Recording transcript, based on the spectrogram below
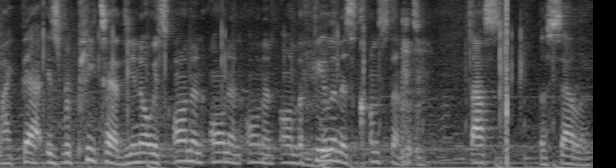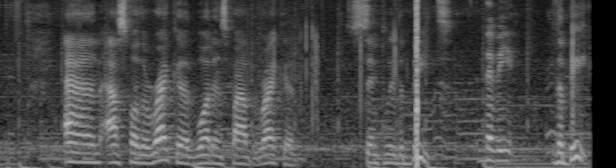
like that. It's repeated. You know, it's on and on and on and on. The feeling is constant. That's the Sela. And as for the record, what inspired the record? Simply the beat. The beat. The beat,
